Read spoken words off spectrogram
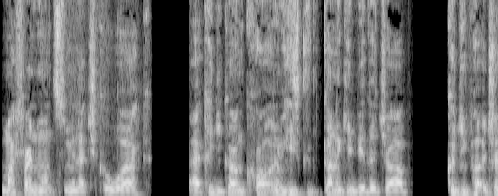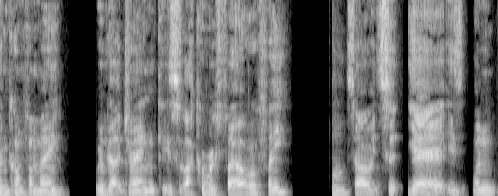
My friend wants some electrical work. Uh, could you go and quote him? He's going to give you the job. Could you put a drink on for me? With that drink, it's like a referral fee. Mhm. So it's a, yeah. It's when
